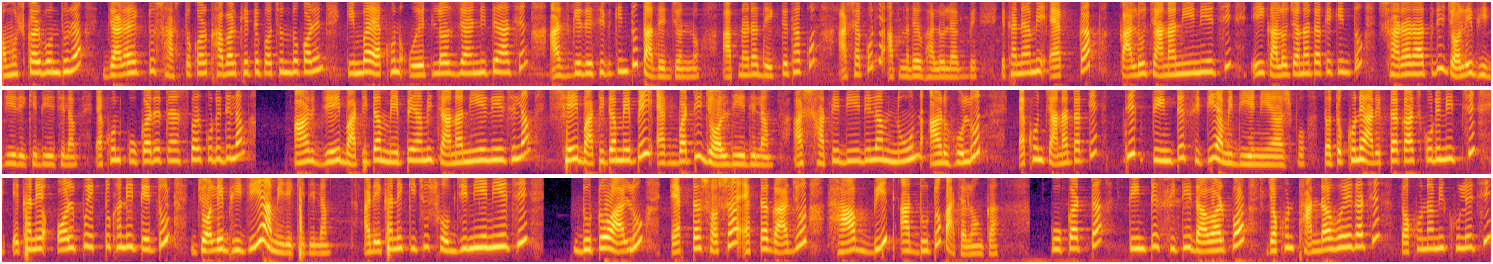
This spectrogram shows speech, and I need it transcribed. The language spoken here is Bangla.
নমস্কার বন্ধুরা, যারা একটু স্বাস্থ্যকর খাবার খেতে পছন্দ করেন কিংবা এখন ওয়েট লস জার্নিতে আছেন, আজকের রেসিপি কিন্তু তাদের জন্য। আপনারা দেখতে থাকুন, আশা করি আপনাদের ভালো লাগবে। এখানে আমি এক কাপ কালো চানা নিয়ে নিয়েছি। এই কালো চানাটাকে কিন্তু সারা রাত্রি জলে ভিজিয়ে রেখে দিয়েছিলাম। এখন কুকারে ট্রান্সফার করে দিলাম। আর যেই বাটিটা মেপে আমি চানা নিয়ে নিয়েছিলাম, সেই বাটিটা মেপেই এক বাটি জল দিয়ে দিলাম। আর সাথে দিয়ে দিলাম নুন আর হলুদ। এখন চানাটাকে ঠিক তিনটে সিটি আমি দিয়ে নিয়ে আসব। ততক্ষণে আরেকটা কাজ করে নিচ্ছি। এখানে অল্প একটুখানি তেঁতুল জলে ভিজিয়ে আমি রেখে দিলাম। আর এখানে কিছু সবজি নিয়ে নিয়েছি। দুটো আলু, একটা শসা, একটা গাজর, হাফ বিট আর দুটো কাঁচা লঙ্কা। কুকারটা তিনটে সিটি দেওয়ার পর যখন ঠান্ডা হয়ে গেছে, তখন আমি খুলেছি।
